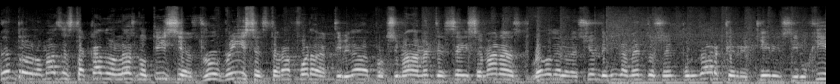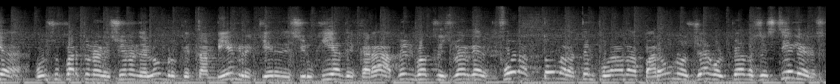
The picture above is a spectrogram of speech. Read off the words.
Dentro de lo más destacado en las noticias, Drew Brees estará fuera de actividad aproximadamente seis semanas luego de la lesión de ligamentos en pulgar que requiere cirugía. Por su parte, una lesión en el hombro que también requiere de cirugía dejará a Ben Roethlisberger fuera toda la temporada para unos ya golpeados Steelers.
